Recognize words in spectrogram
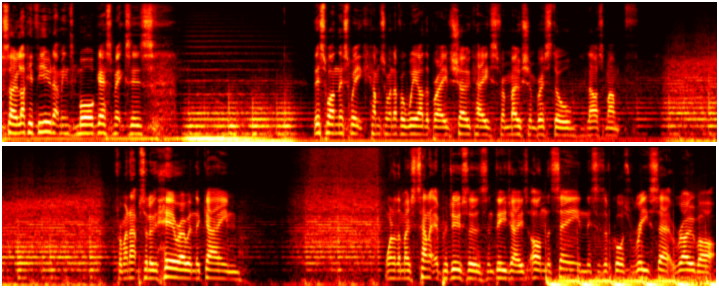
So, lucky for you, that means more guest mixes. This one this week comes from another We Are the Brave showcase from Motion Bristol last month. From an absolute hero in the game, one of the most talented producers and DJs on the scene. This is, of course, Reset Robot.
